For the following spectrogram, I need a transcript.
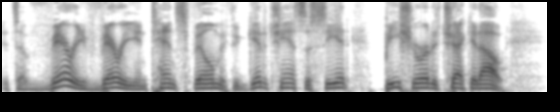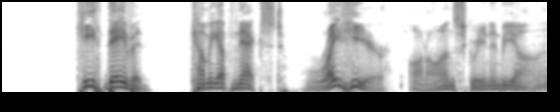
It's a very, very intense film. If you get a chance to see it, be sure to check it out. Keith David, coming up next, right here on On Screen and Beyond.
